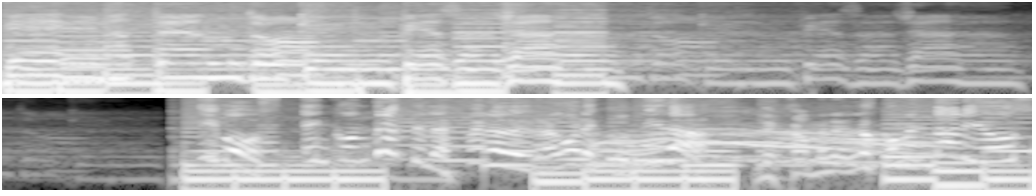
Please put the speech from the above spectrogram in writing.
Bien atento que empieza ya. Y vos, encontrás la esfera del dragón escondida? Déjamela en los comentarios.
